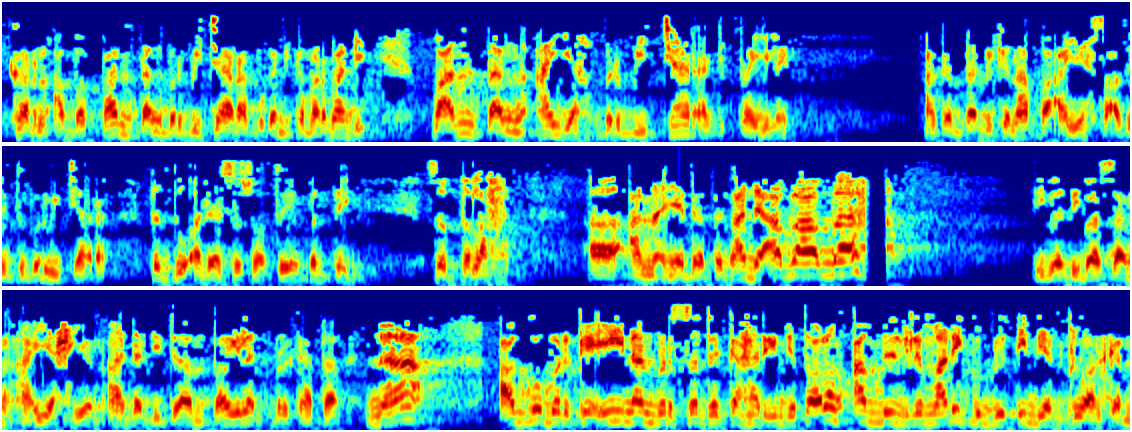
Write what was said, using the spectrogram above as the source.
Karena abah pantang berbicara bukan di kamar mandi. Pantang ayah berbicara di toilet. Akan tapi kenapa ayah saat itu berbicara? Tentu ada sesuatu yang penting. Setelah uh, anaknya datang, ada apa abah? Tiba-tiba sang ayah yang ada di dalam toilet berkata, Nak, aku berkeinginan bersedekah hari ini. Tolong ambil di lemari duit ini dan keluarkan.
